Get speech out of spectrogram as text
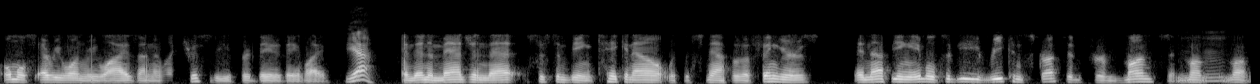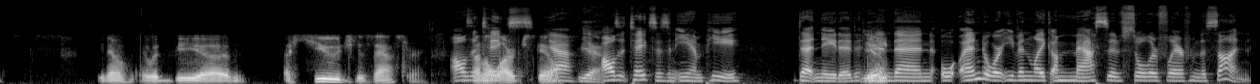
almost everyone relies on electricity for day to day life. yeah, And then imagine that system being taken out with the snap of a fingers and not being able to be reconstructed for months and months Mhm. and months. You know, it would be a, a huge disaster. All it on a large scale. yeah, Yeah. All it takes is an EMP detonated, Yeah. and then or, and or even like a massive solar flare from the sun,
